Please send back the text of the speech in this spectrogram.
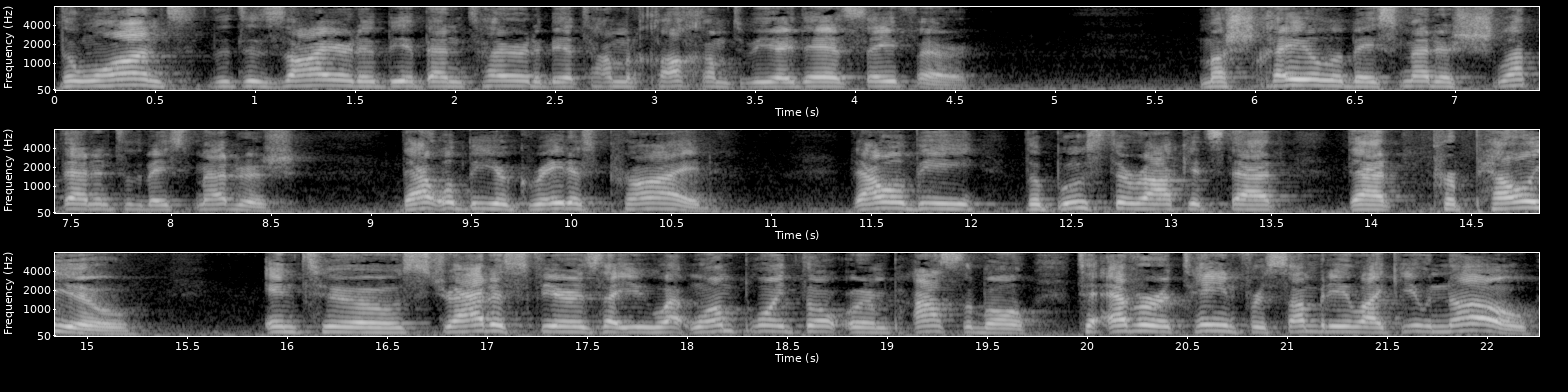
the want, the desire to be a ben Torah, to be a Talmud Chacham, to be a Dea Sefer. Mashchel base medrash, schlep that into the base medrash that will be your greatest pride. That will be the booster rockets that, that propel you into stratospheres that you at one point thought were impossible to ever attain for somebody like you. No,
